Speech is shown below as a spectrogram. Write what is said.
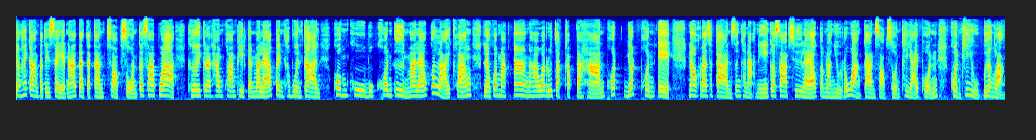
ยังให้การปฏิเสธนะคะแต่จากการสอบสวนก็ทราบว่า เคยกระทำความผิดกันมาแล้วเป็นขบวนการข่มขู่บุคคลอื่นมาแล้วก็หลายครั้ง แล้วก็มักอ้างนะคะว่ารู้จักกับทหารพศยศพลเอก นอกราชการซึ่งขณะนี้ก็ทราบชื่อแล้วกำลังอยู่ระหว่างการสอบสวนขยายผลคนที่อยู่เบื้องหลัง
